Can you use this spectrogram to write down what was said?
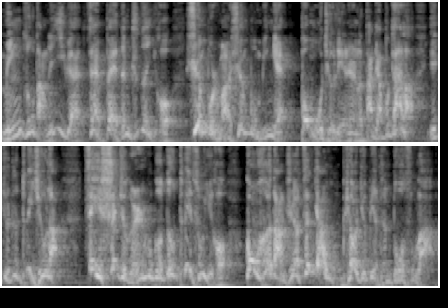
民主党的议员在拜登执政以后宣布什么？宣布明年不谋求连任了，大家不干了，也就是退休了。这十九个人如果都退出以后，共和党只要增加五票就变成多数了。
